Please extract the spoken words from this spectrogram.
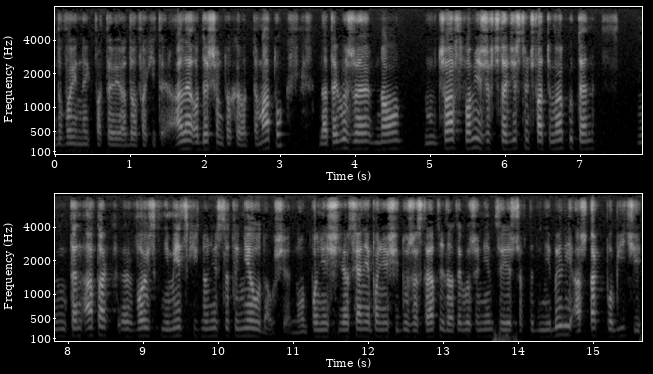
do wojennej kwatery Adolfa Hitlera. Ale odeszłem trochę od tematu, dlatego że no, trzeba wspomnieć, że w 1944 roku ten, ten atak wojsk niemieckich no niestety nie udał się. No, ponieśli, Rosjanie ponieśli duże straty, dlatego że Niemcy jeszcze wtedy nie byli aż tak pobici,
